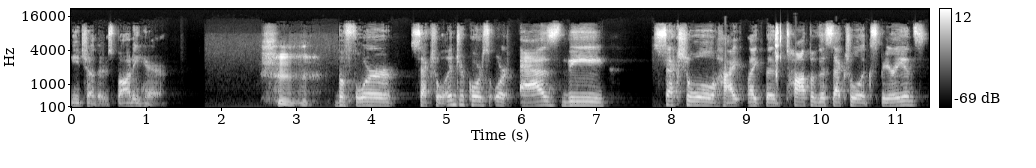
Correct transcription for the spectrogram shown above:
each other's body hair Hmm. before sexual intercourse or as the sexual height, like the top of the sexual experience,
